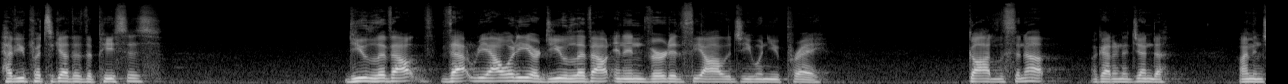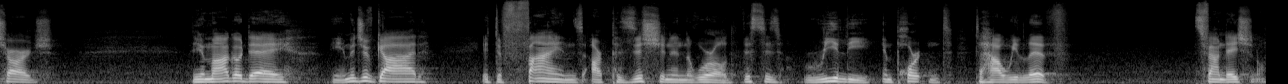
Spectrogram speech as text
Have you put together the pieces? Do you live out that reality or do you live out an inverted theology when you pray? God, listen up. I got an agenda. I'm in charge. The Imago Dei, the image of God, it defines our position in the world. This is really important to how we live. It's foundational.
